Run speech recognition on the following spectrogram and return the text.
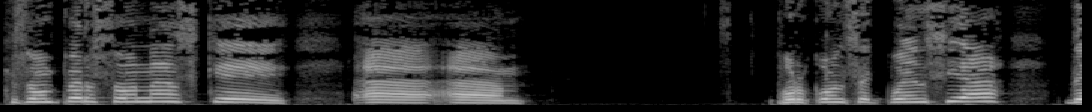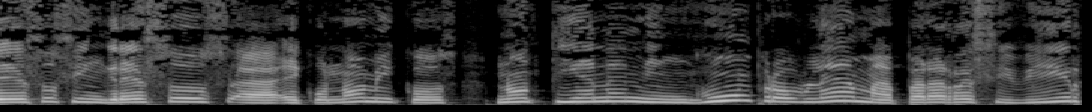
que son personas que ah, ah, por consecuencia de esos ingresos ah, económicos no tienen ningún problema para recibir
